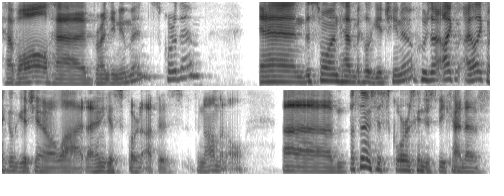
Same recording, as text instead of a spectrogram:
have all had Randy Newman score them, and this one had Michael Giacchino, who's I like I like Michael Giacchino a lot. I think his score up is phenomenal. Um, but sometimes his scores can just be kind of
